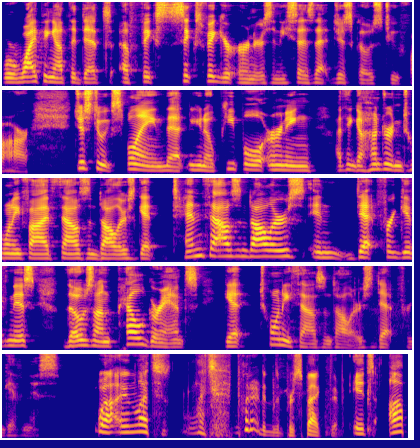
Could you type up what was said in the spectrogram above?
we're wiping out the debts of fixed six figure earners. And he says that just goes too far. Just to explain that, you know, people earning, I think, $125,000 get $10,000 in debt forgiveness. Those on Pell Grants get $20,000 debt forgiveness. Well, and let's let's put it into perspective. It's up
